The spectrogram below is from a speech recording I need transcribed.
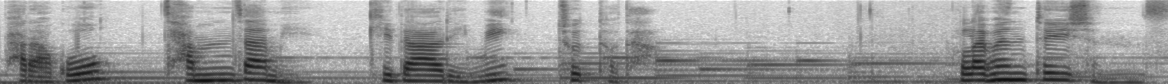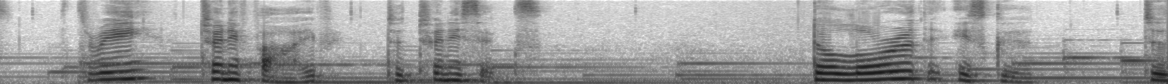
바라고 잠잠히 기다림이 좋도다. Lamentations 3:25 to 26 The Lord is good to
